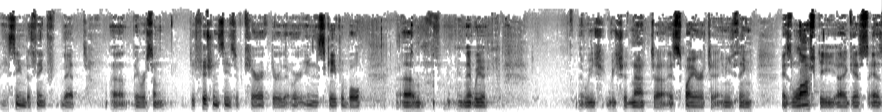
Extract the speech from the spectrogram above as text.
he seemed to think that uh, there were some deficiencies of character that were inescapable, um, and that we that we sh- we should not uh, aspire to anything as lofty, I guess, as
